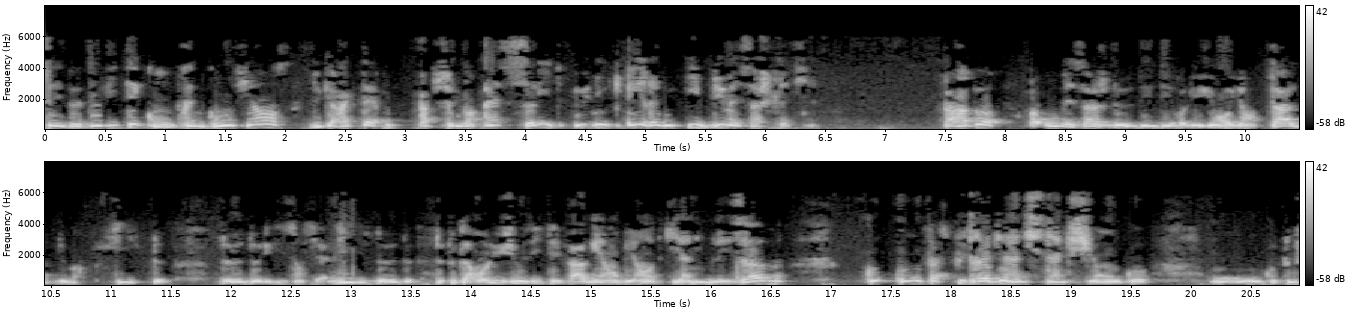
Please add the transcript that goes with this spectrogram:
c'est d'éviter qu'on prenne conscience du caractère absolument insolite, unique et irréductible du message chrétien. Par rapport au message des religions orientales, du marxisme, de, l'existentialisme, de, toute la religiosité vague et ambiante qui anime les hommes, qu'on ne fasse plus très bien la distinction, que, tout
